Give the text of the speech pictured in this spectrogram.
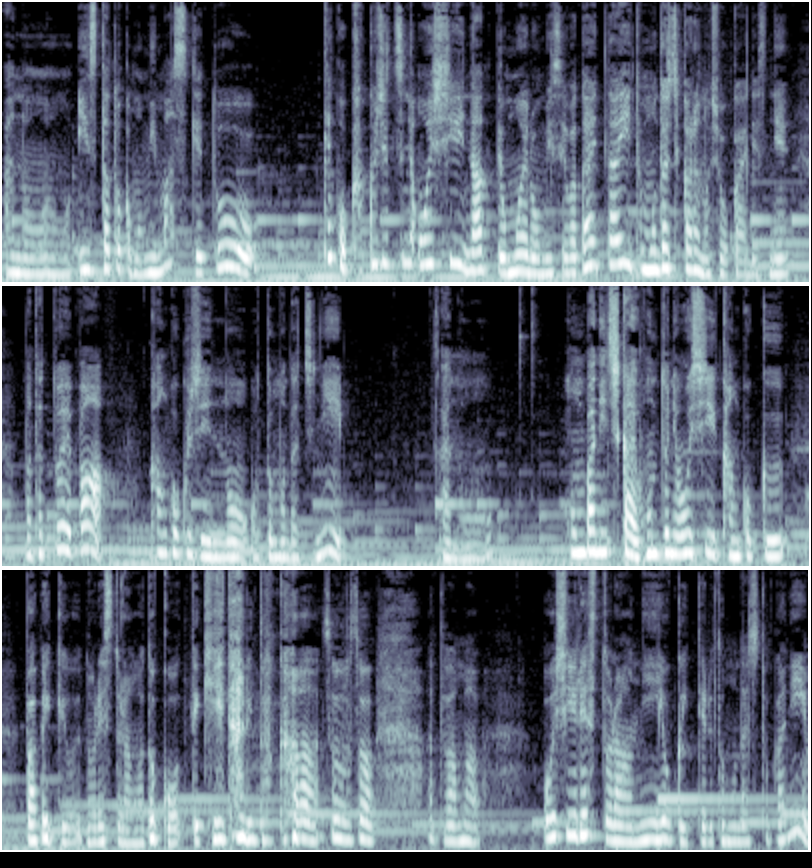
あのインスタとかも見ますけど結構確実に美味しいなって思えるお店は大体友達からの紹介ですね、まあ、例えば韓国人のお友達にあの本場に近い本当に美味しい韓国バーベキューのレストランはどこって聞いたりとか。そうそう。あとはまあ美味しいレストランによく行ってる友達とかに、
